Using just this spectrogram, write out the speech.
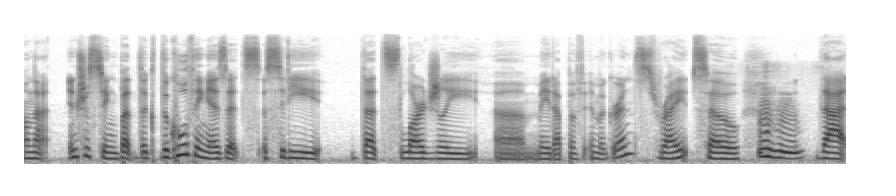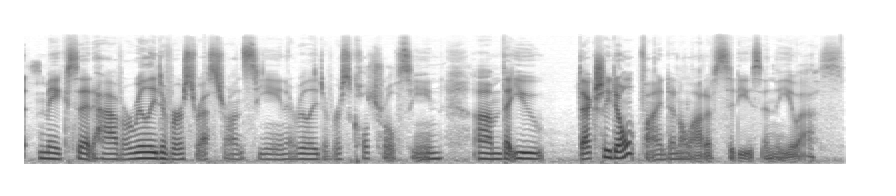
on that interesting, but the the cool thing is it's a city that's largely um, made up of immigrants, right? So that makes it have a really diverse restaurant scene, a really diverse cultural scene um, that you actually don't find in a lot of cities in the U.S.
